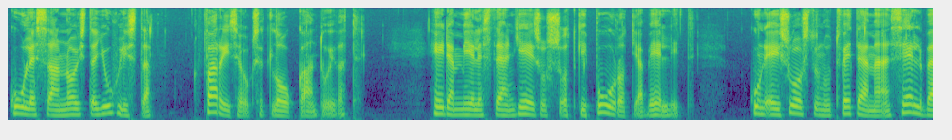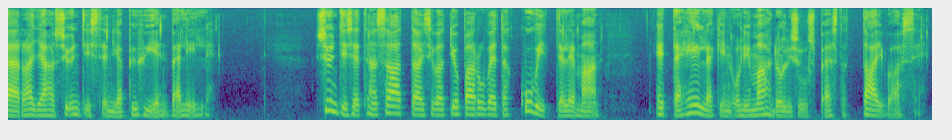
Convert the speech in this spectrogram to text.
Kuullessaan noista juhlista fariseukset loukkaantuivat. Heidän mielestään Jeesus sotki puurot ja vellit, kun ei suostunut vetämään selvää rajaa syntisten ja pyhien välille. Syntisethän saattaisivat jopa ruveta kuvittelemaan, että heilläkin oli mahdollisuus päästä taivaaseen.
